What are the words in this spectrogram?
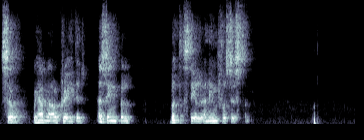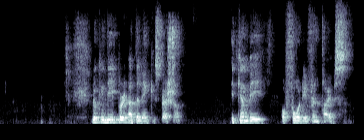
So we have now created a simple but still an info system. Looking deeper at the link expression, it can be of four different types.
